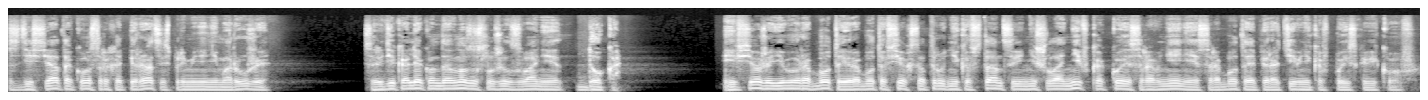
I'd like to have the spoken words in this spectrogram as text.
с десяток острых операций с применением оружия. Среди коллег он давно заслужил звание «Дока». И все же его работа и работа всех сотрудников станции не шла ни в какое сравнение с работой оперативников-поисковиков.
